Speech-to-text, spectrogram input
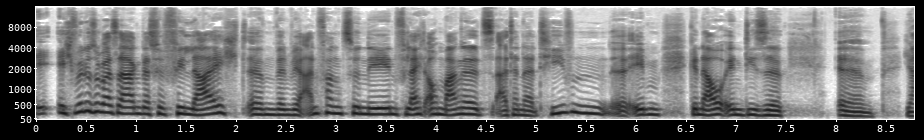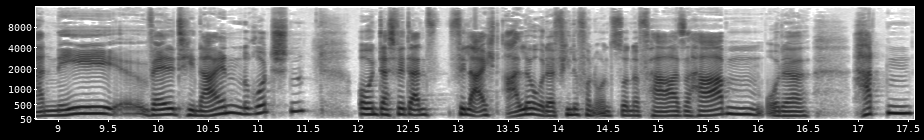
Ich würde sogar sagen, dass wir vielleicht, ähm, wenn wir anfangen zu nähen, vielleicht auch mangels Alternativen äh, eben genau in diese äh, ja, Nähwelt hineinrutschen. Und dass wir dann vielleicht alle oder viele von uns so eine Phase haben oder hatten,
